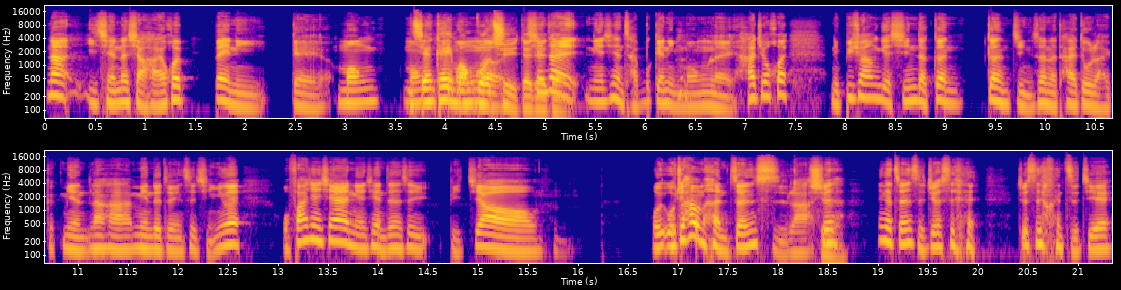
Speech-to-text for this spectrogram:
那以前的小孩会被你给蒙，以前可以蒙过去，对对对，现在年轻人才不给你蒙嘞，他就会，你必须要用一个新的更。更谨慎的态度来面让他面对这件事情，因为我发现现在年轻人真的是比较，我我觉得他们很真实啦，是。就是那个真实就是 就是会直接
